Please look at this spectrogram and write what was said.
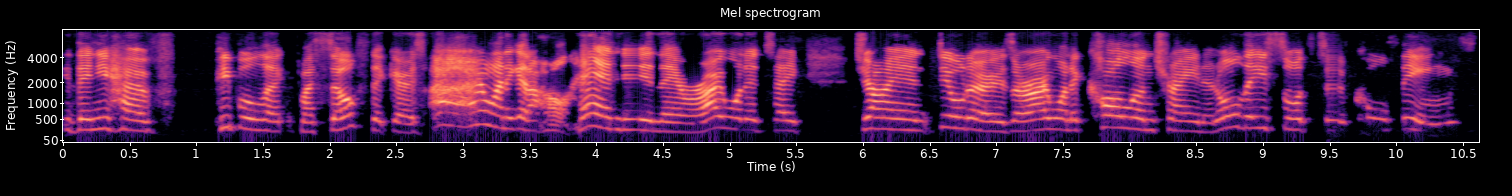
then you have people like myself that goes, oh, I want to get a whole hand in there, or I want to take giant dildos, or I want to colon train, and all these sorts of cool things.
